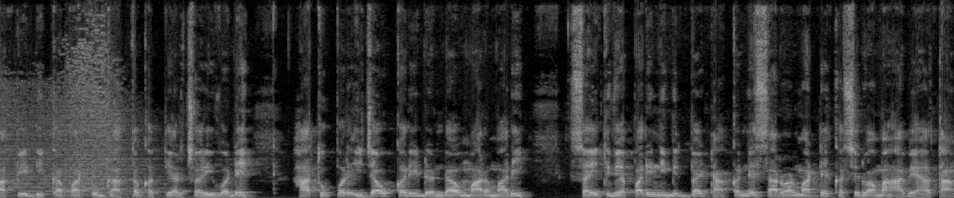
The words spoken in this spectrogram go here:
આપી ઢીકાપાટું ઘાતક હથિયાર છરી વડે હાથ ઉપર ઈજાઓ કરી દંડાઓ માર મારી સહિત વેપારી નિમિતભાઈ ઠાકરને સારવાર માટે ખસેડવામાં આવ્યા હતા.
